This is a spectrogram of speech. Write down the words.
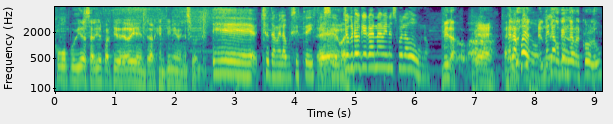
¿Cómo pudiera salir el partido de hoy entre Argentina y Venezuela? Eh, chuta, me la pusiste difícil. Eh, bueno. Yo creo que gana Venezuela 2-1. Mira. Bien. Me la El- juego, El, domingo, ¿quién gana el Colo, la U?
